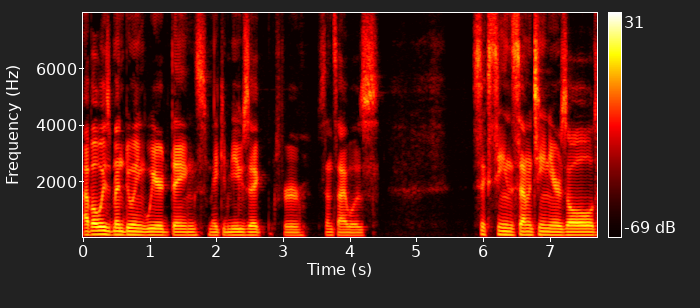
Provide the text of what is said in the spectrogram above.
I've always been doing weird things, making music for since I was 16 17 years old.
